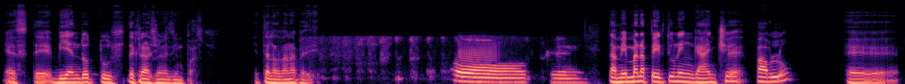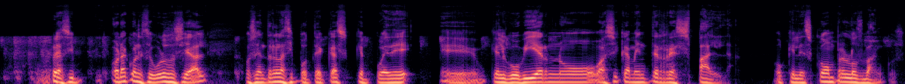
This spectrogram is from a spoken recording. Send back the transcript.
este, viendo tus declaraciones de impuestos. Y te las van a pedir. Okay. También van a pedirte un enganche, Pablo. Eh, ahora con el seguro social pues entran las hipotecas que puede, eh, que el gobierno básicamente respalda o que les compra a los bancos.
